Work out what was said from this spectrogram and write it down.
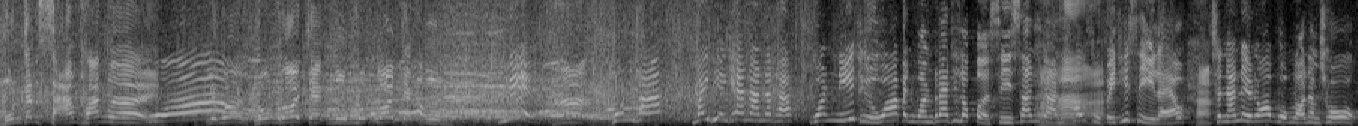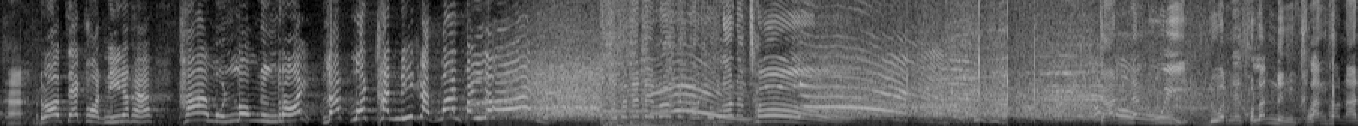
หมุนกัน 3 ครั้งเลย ว้าว เรียกว่าลงร้อยแจกหมื่นลงร้อยแจกหมื่น นี่ ฮะ คุณคะ ไม่เพียงแค่นั้นนะคะ วั นนี้ถือว่าเป็นวันแรกที่เราเปิดซีซั่นกันอ่าเข้าสู่ปีที่ 4 แล้ว ฮะฉะนั้นในรอบวงล้อนำโชค ฮะ รอบแจ็คพอตนี้นะคะ ถ้าหมุนลง 100 รับรถคันนี้กลับบ้านไปเลย เพราะฉะนั้นในรอบจะขอดวงล้อนำโชค กันและอุ้ยดวลกันคนละหนึ่งครั้งเท่านั้น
